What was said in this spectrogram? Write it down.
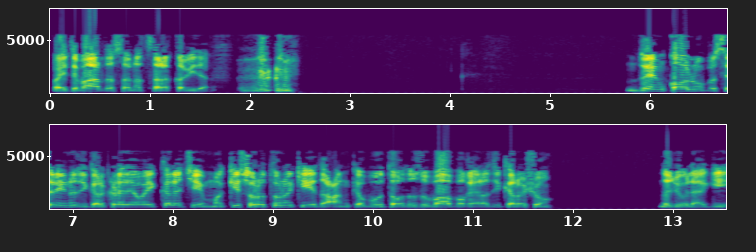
په اعتبار د سند سره قوي ده دویم قول مفسرینو ذکر کړی دی وای کله چې مکی صورتونو کې د عنکبوت او د ذباب وغیرہ ذکر شو د جولاګي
